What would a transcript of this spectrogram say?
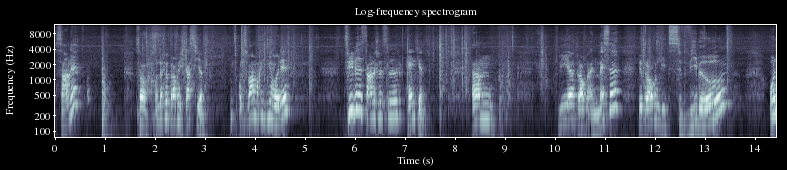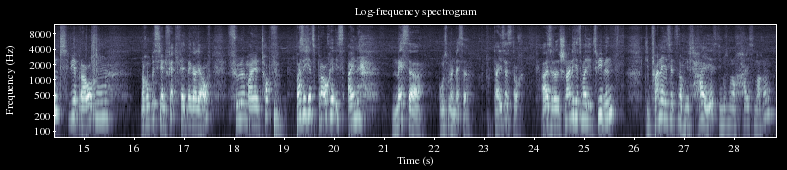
Sahne. So, und dafür brauche ich das hier. Und zwar mache ich mir heute Zwiebel, Sahne, Schnitzel, Hähnchen. Ähm, wir brauchen ein Messer, wir brauchen die Zwiebeln und wir brauchen noch ein bisschen Fett, fällt mir gerade auf, für meinen Topf. Was ich jetzt brauche, ist ein Messer. Wo ist mein Messer? Da ist es doch. Also, dann schneide ich jetzt mal die Zwiebeln. Die Pfanne ist jetzt noch nicht heiß, die muss man noch heiß machen.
